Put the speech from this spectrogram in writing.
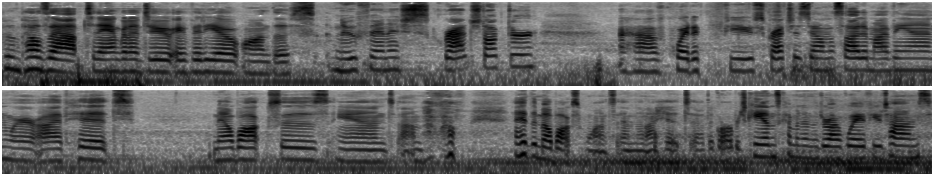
Boom Pow Zap. Today I'm going to do a video on this Nu Finish scratch doctor. I have quite a few scratches down the side of my van where I've hit mailboxes and um, well, I hit the mailbox once and then I hit uh, the garbage cans coming in the driveway a few times.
